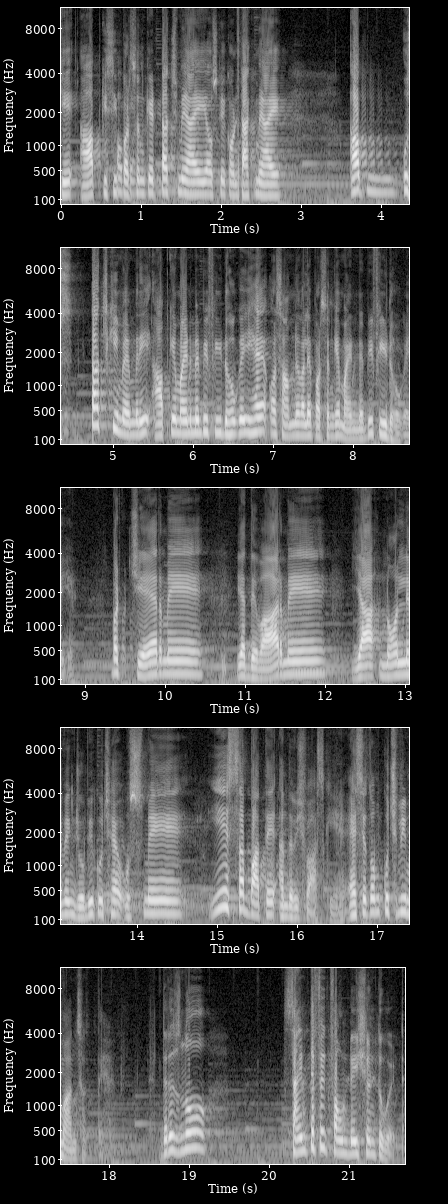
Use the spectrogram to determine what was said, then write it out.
कि आप किसी पर्सन okay. के टच में आए या उसके कांटेक्ट में आए अब hmm. उस टच की मेमोरी आपके माइंड में भी फ़ीड हो गई है और सामने वाले पर्सन के माइंड में भी फ़ीड हो गई है बट चेयर में या दीवार में या नॉन लिविंग जो भी कुछ है उसमें ये सब बातें अंधविश्वास की हैं। ऐसे तो हम कुछ भी मान सकते हैं। There is no scientific foundation to it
